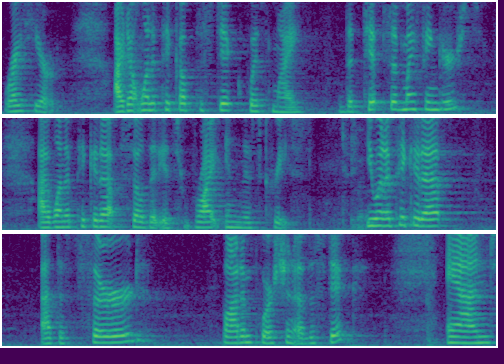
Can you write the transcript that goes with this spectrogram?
right here. I don't want to pick up the stick with my the tips of my fingers. I want to pick it up so that it's right in this crease. You want to pick it up at the third bottom portion of the stick and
